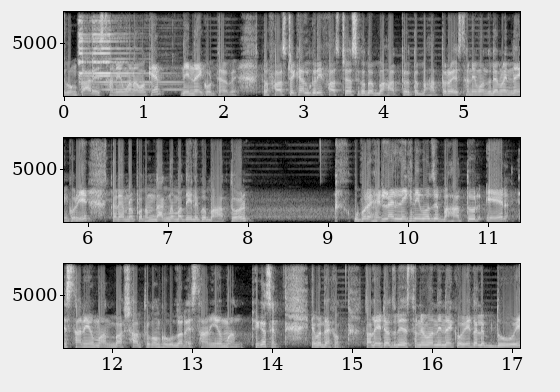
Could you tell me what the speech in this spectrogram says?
এবং তার স্থানীয় মান আমাকে নির্ণয় করতে হবে। তো ফার্স্টে খেয়াল করি ফার্স্টে আছে কত? বাহাত্তর। তো বাহাত্তরের স্থানীয় মান যদি আমরা নির্ণয় করি, তাহলে আমরা প্রথম দাগ নাম্বার দিয়ে লিখব বাহাত্তর। উপরে হেডলাইন লিখে নিব যে বাহাত্তর এর স্থানীয় মান বা সার্থক অঙ্কগুলোর স্থানীয় মান, ঠিক আছে? এবার দেখো, তাহলে এটা যদি স্থানীয় মান নির্ণয় করি, তাহলে দুই,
